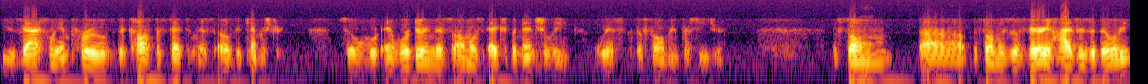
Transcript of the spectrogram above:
you vastly improve the cost effectiveness of the chemistry. So we're, and we're doing this almost exponentially with the foaming procedure. The foam uh, the foam is of very high visibility,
